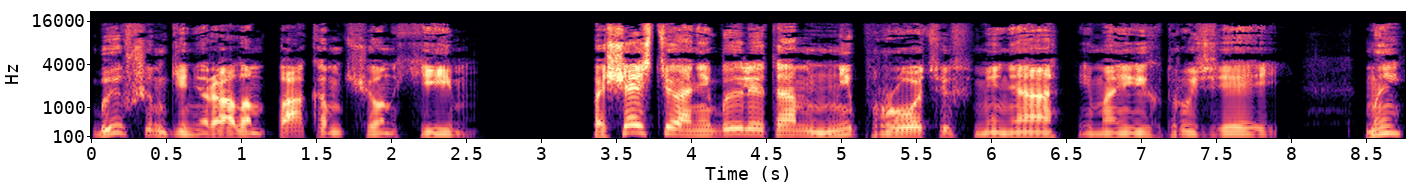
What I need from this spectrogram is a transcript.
бывшим генералом Паком Чон Хим. По счастью, они были там не против меня и моих друзей. Мы,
